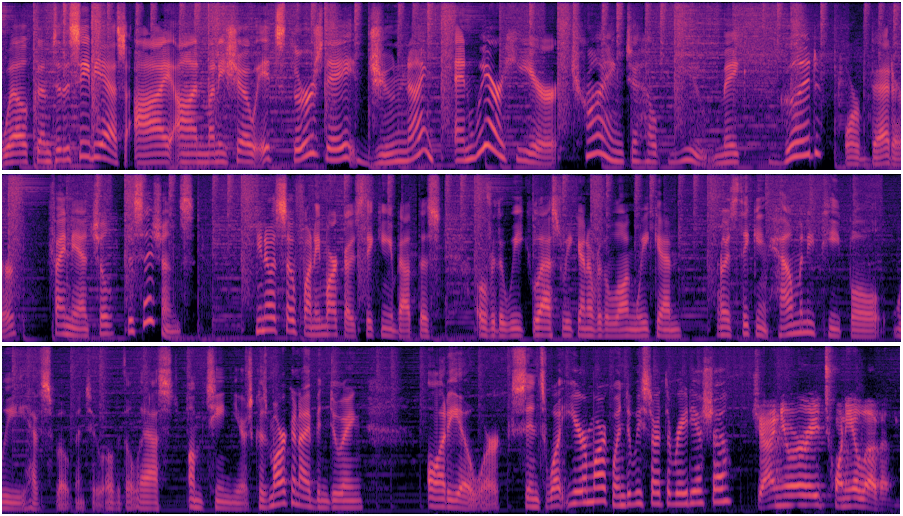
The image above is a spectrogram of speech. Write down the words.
Welcome to the CBS Eye on Money Show. It's Thursday, June 9th, and we are here trying to help you make good or better financial decisions. You know, it's so funny, Mark. I was thinking about this over the week, last weekend, over the long weekend. I was thinking how many people we have spoken to over the last umpteen years. Because Mark and I have been doing audio work since what year, Mark? When did we start the radio show? January 2011.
